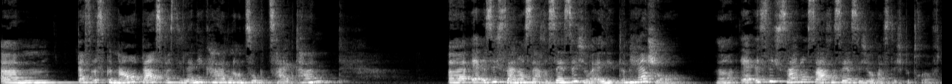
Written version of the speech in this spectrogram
Ähm, das ist genau das, was die Lenny-Karten uns so gezeigt haben. Äh, er ist sich seiner Sache sehr sicher. Er liegt im Herrscher. Ja, er ist sich seiner Sache sehr sicher, was dich betrifft.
